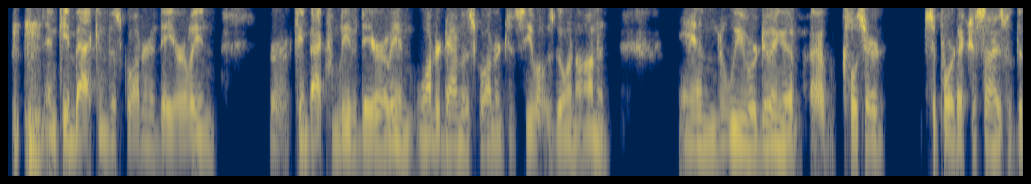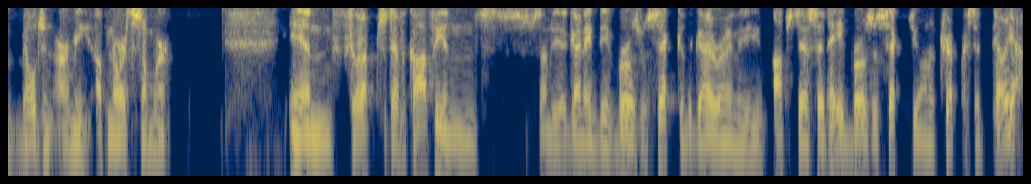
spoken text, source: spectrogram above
and came back into the squadron a day early and or came back from leave a day early and wandered down to the squadron to see what was going on. And and we were doing a, a close air support exercise with the Belgian army up north somewhere and showed up just to have a coffee. And somebody a guy named Dave Burrows was sick and the guy running the ops desk said hey Burrows is sick. Do you want a trip? I said hell yeah.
